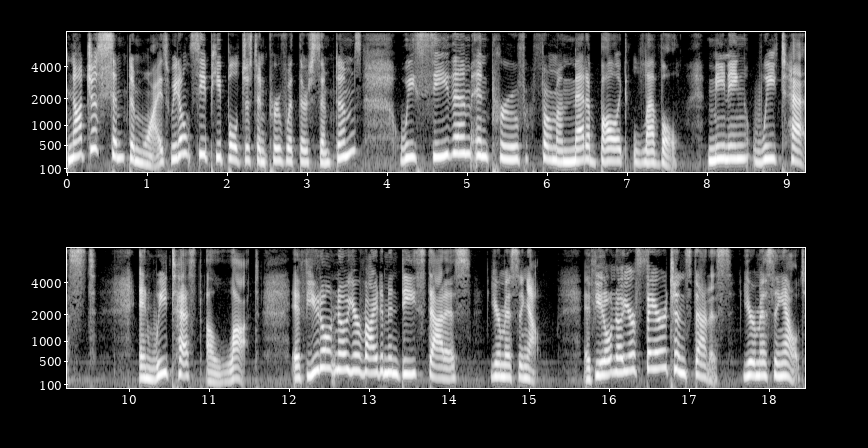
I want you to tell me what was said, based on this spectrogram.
not just symptom wise. We don't see people just improve with their symptoms. We see them improve from a metabolic level, meaning we test and we test a lot. If you don't know your vitamin D status, you're missing out. If you don't know your ferritin status, you're missing out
